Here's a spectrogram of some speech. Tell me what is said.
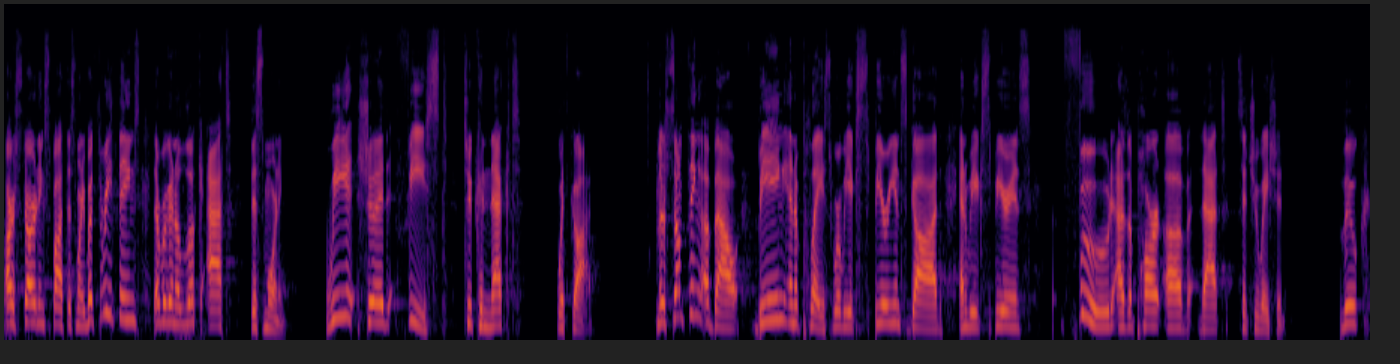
our starting spot this morning. But three things that we're gonna look at this morning. We should feast to connect with God. There's something about being in a place where we experience God and we experience food as a part of that situation. Luke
